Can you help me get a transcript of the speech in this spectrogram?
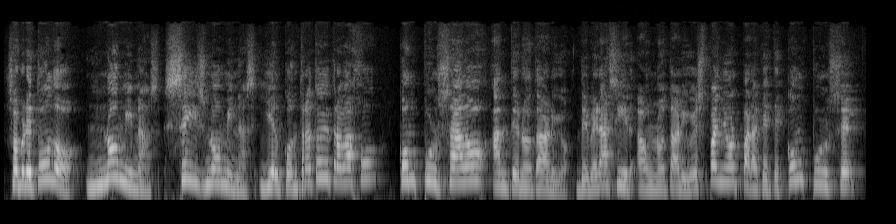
sobre todo, nóminas, seis nóminas y el contrato de trabajo compulsado ante notario. Deberás ir a un notario español para que te compulse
